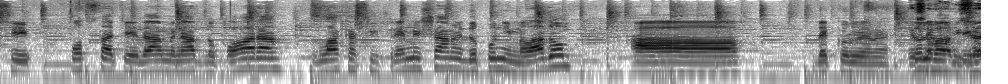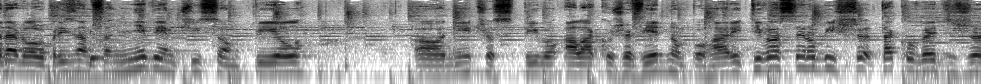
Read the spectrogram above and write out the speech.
si v podstate dáme na dno pohára, zláka si ich premiešame, doplníme ľadom a dekorujeme. Ja som veľmi zvedavý, lebo priznám sa, neviem, či som pil o, niečo s pivom, ale akože v jednom pohári. Ty vlastne robíš takú vec, že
